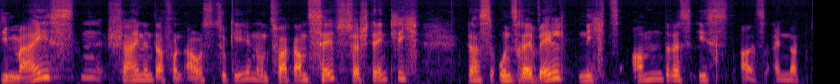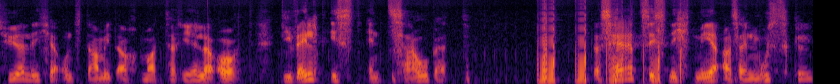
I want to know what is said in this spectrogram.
Die meisten scheinen davon auszugehen, und zwar ganz selbstverständlich, dass unsere Welt nichts anderes ist als ein natürlicher und damit auch materieller Ort. Die Welt ist entzaubert. Das Herz ist nicht mehr als ein Muskel,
